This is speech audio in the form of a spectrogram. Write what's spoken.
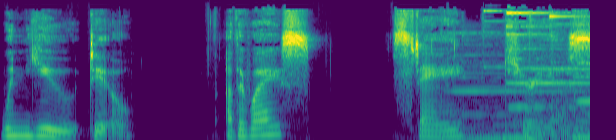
when you do. Otherwise, stay curious.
